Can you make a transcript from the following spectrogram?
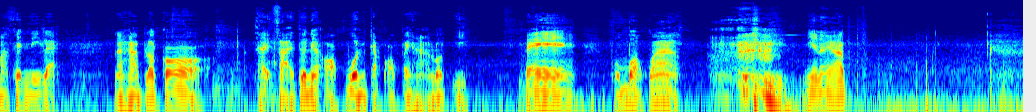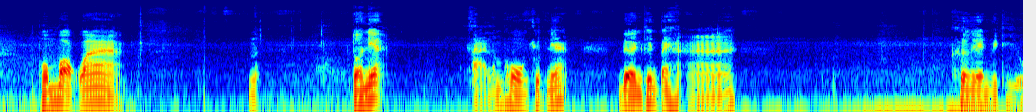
มาเส้นนี้แหละนะครับ แล้วก็ใช้สายตัวนี้ออกวนกลับออกไปหารถอีก แต่ผมบอกว่านี่นะครับ ผมบอกว่า ตัวเนี้ยสายลำโพงชุดเนี้ย เดินขึ้นไปหา เครื่องเล่นวิทยุ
